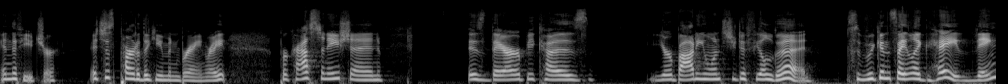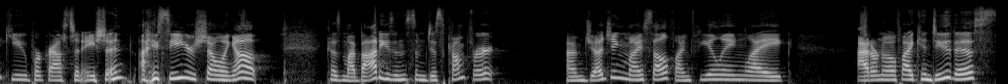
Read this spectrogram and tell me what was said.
in the future. It's just part of the human brain, right? Procrastination is there because your body wants you to feel good. So we can say, like, hey, thank you, procrastination. I see you're showing up because my body's in some discomfort. I'm judging myself. I'm feeling like I don't know if I can do this.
